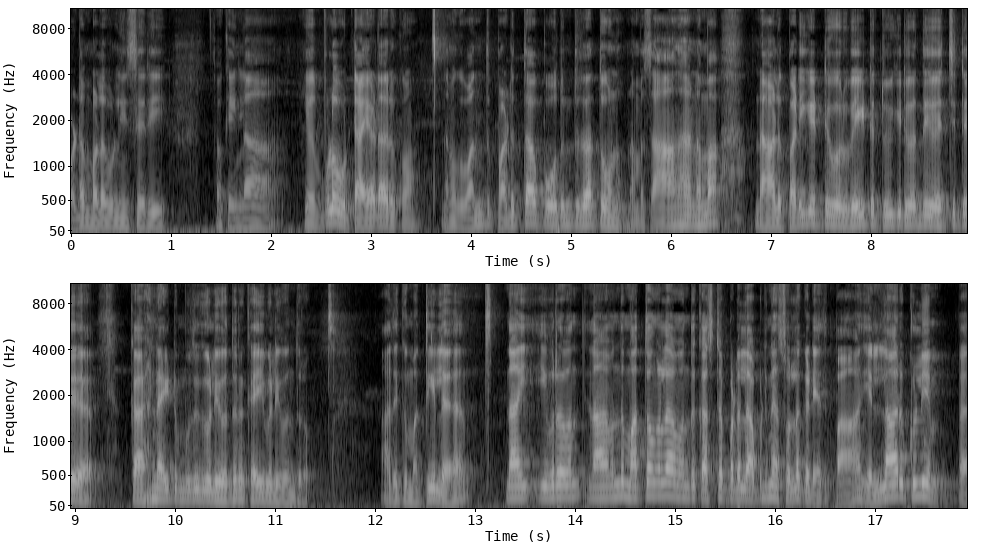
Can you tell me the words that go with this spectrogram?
உடம்பளவுலையும் சரி. ஓகேங்களா எவ்வளோ டயர்டாக இருக்கும். நமக்கு வந்து படுத்தா போதுன்ட்டு தான் தோணும். நம்ம சாதாரணமாக நாலு படிக்கட்டு ஒரு வெயிட்டை தூக்கிட்டு வந்து வச்சுட்டு க நைட்டு முதுகு வலி வந்துடும் கை வலி வந்துடும் அதுக்கு மத்தியில் நான் இவரை வந்து நான் வந்து மற்றவங்களாம் வந்து கஷ்டப்படலை அப்படின்னு நான் சொல்ல கிடையாதுப்பா. எல்லாருக்குள்ளேயும் இப்போ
